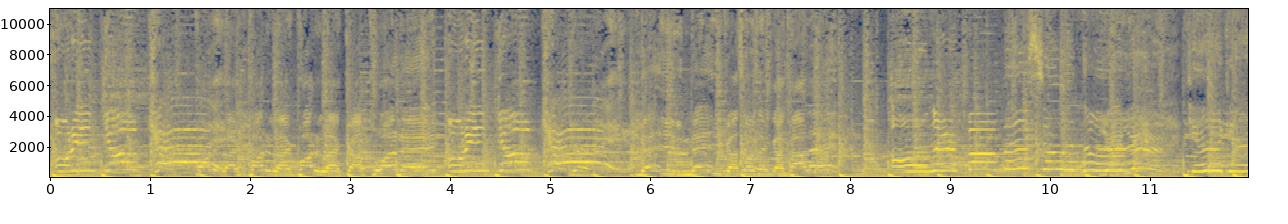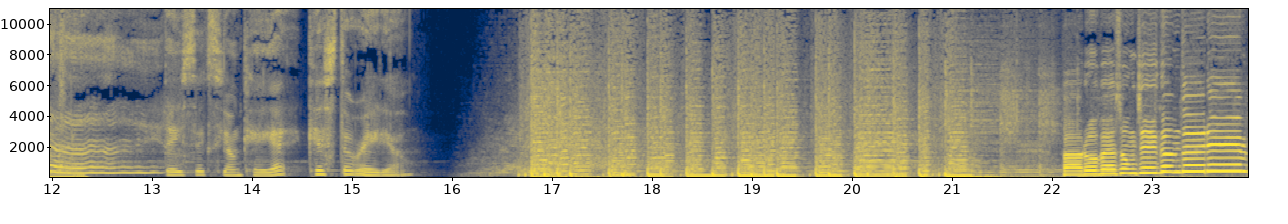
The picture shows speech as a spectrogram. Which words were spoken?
우린 영케 Party like party like party like I'm 20 가서 생각할래 오늘 밤에 설레는 yeah, yeah. yeah, yeah. Day 6 영케의 Kiss the Radio 바로 배송 지금 드림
